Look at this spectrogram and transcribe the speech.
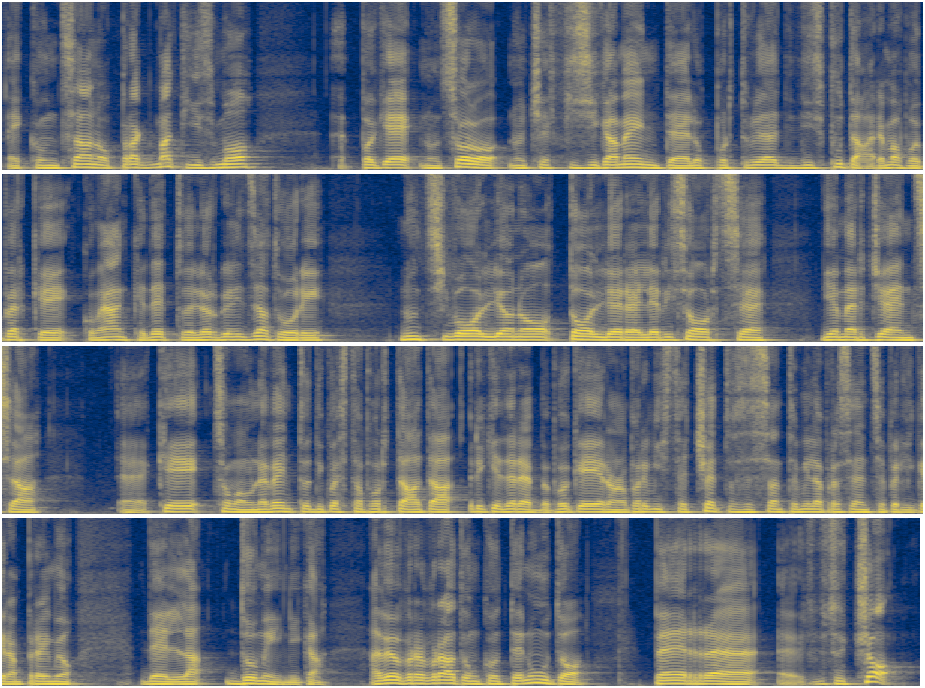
e con sano pragmatismo eh, poiché non solo non c'è fisicamente l'opportunità di disputare, ma poi perché, come anche detto dagli organizzatori, non si vogliono togliere le risorse di emergenza eh, che insomma un evento di questa portata richiederebbe, poiché erano previste 160.000 presenze per il Gran Premio della domenica. Avevo preparato un contenuto per, eh, su ciò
